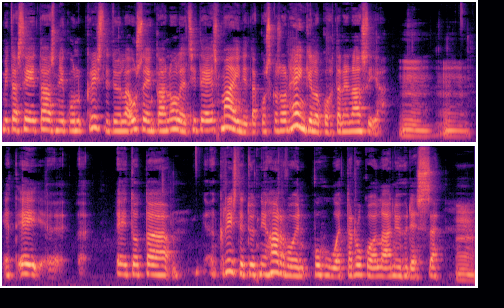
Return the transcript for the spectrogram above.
mitä se ei taas niin kuin kristityillä useinkaan ole, että sitä ei edes mainita, koska se on henkilökohtainen asia. Mm. Mm. Et ei, ei tota, kristityt niin harvoin puhuu, että rukoillaan yhdessä. Mm.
